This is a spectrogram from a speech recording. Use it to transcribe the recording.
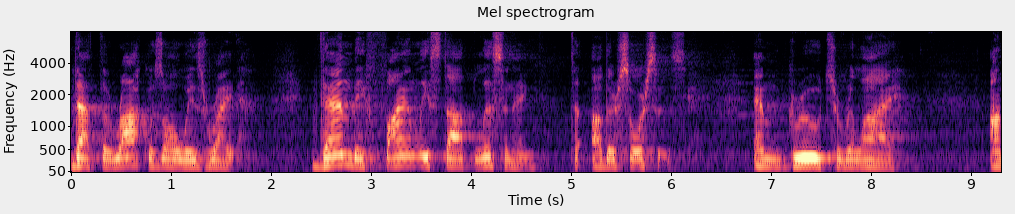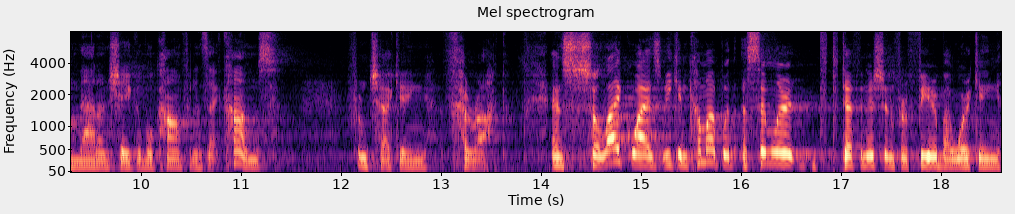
that the rock was always right. Then they finally stopped listening to other sources and grew to rely on that unshakable confidence that comes from checking the rock. And so, likewise, we can come up with a similar definition for fear by working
